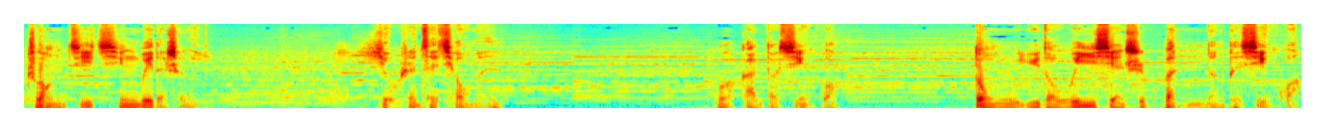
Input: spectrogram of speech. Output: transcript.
撞击轻微的声音。有人在敲门，我感到心慌。动物遇到危险时本能的心慌。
